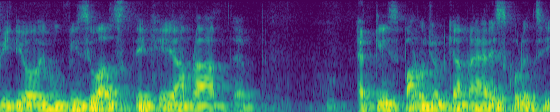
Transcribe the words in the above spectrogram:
ভিডিও এবং ভিজুয়ালস দেখে আমরা অ্যাটলিস্ট বারো জনকে আমরা অ্যারেস্ট করেছি।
